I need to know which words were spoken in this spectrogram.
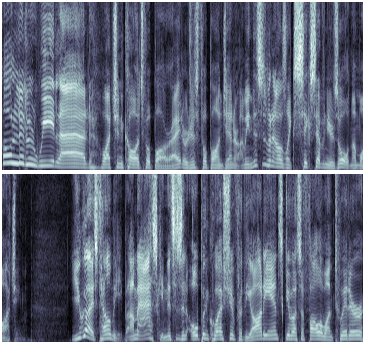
a little wee lad watching college football, right, or just football in general. I mean, this is when I was like six, seven years old, and I'm watching. You guys tell me. I'm asking. This is an open question for the audience. Give us a follow on Twitter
